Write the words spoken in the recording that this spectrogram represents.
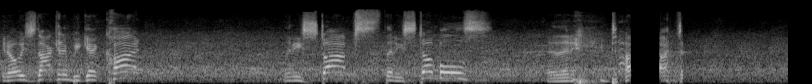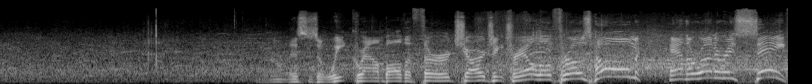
you know, he's not going to be get caught. Then he stops, then he stumbles, and then he dives. This is a weak ground ball, the third. Charging Triolo throws home, and the runner is safe.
